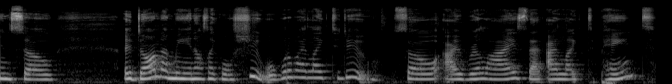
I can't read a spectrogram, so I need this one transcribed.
And so it dawned on me, and I was like, well, shoot, well, what do I like to do? So I realized that I like to paint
